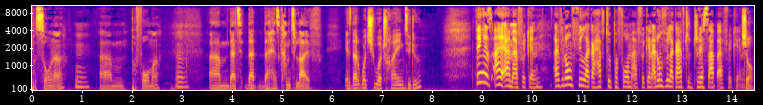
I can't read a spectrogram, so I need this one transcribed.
persona, um, performer, um, that, that, that has come to life, is that what you are trying to do? Thing is, I am African. I don't feel like I have to perform African. I don't feel like I have to dress up African. Sure.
